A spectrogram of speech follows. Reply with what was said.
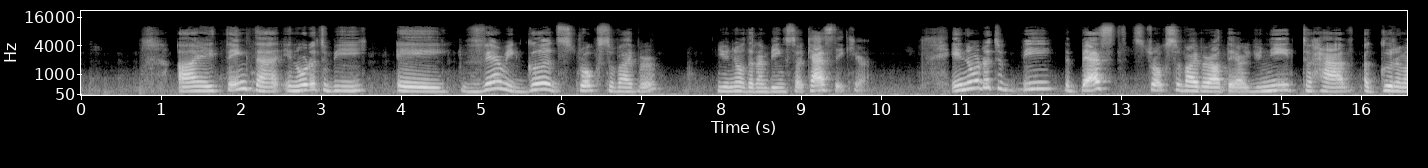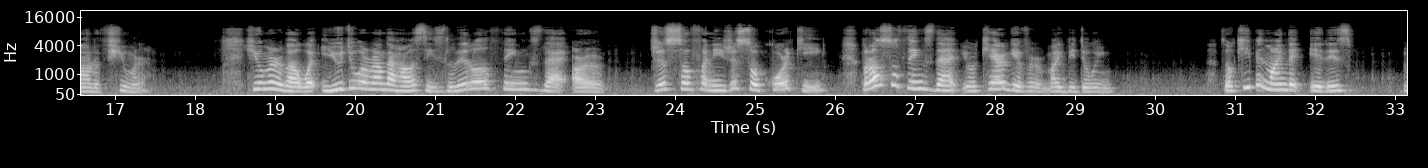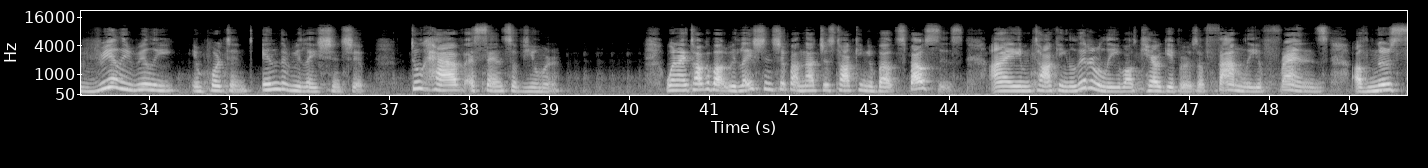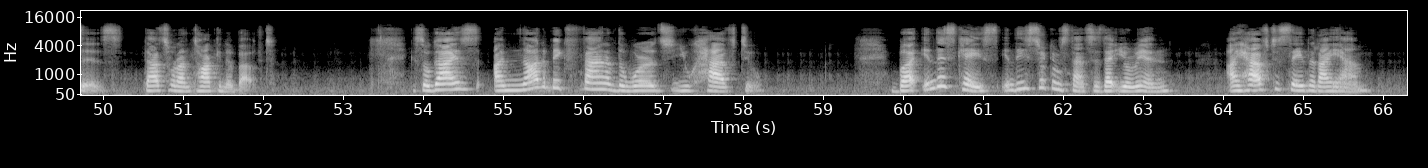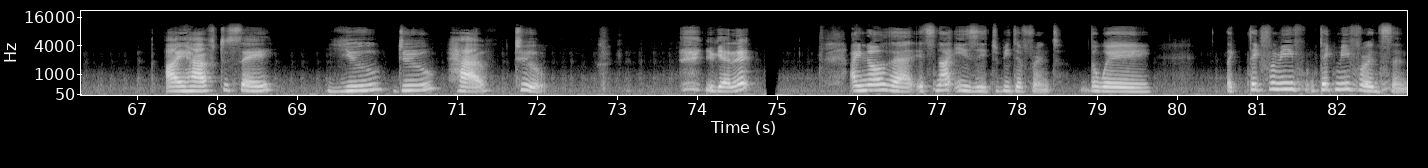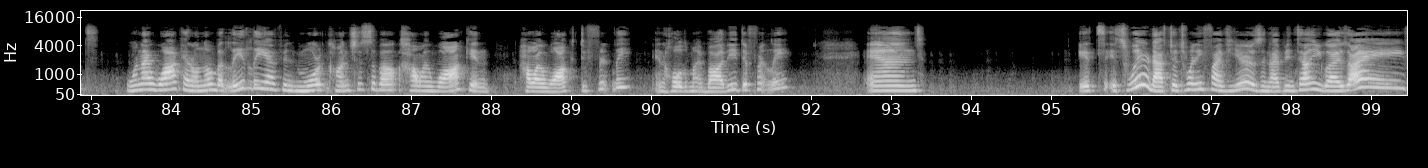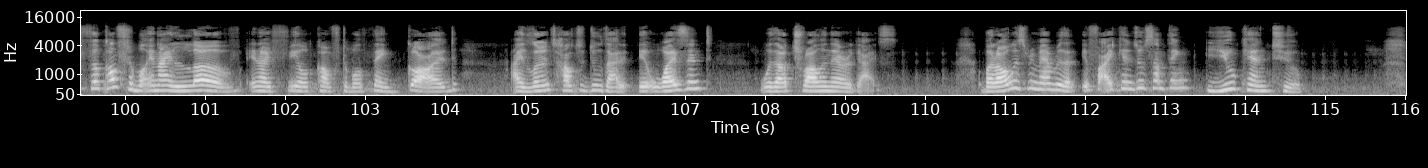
I think that in order to be a very good stroke survivor, you know that I'm being sarcastic here. In order to be the best stroke survivor out there, you need to have a good amount of humor. Humor about what you do around the house, these little things that are just so funny, just so quirky, but also things that your caregiver might be doing. So keep in mind that it is really, really important in the relationship to have a sense of humor. When I talk about relationship, I'm not just talking about spouses. I am talking literally about caregivers, of family, of friends, of nurses. That's what I'm talking about. So, guys, I'm not a big fan of the words you have to. But in this case, in these circumstances that you're in, I have to say that I am. I have to say you do have to. you get it? I know that it's not easy to be different the way like take for me take me for instance when i walk i don't know but lately i've been more conscious about how i walk and how i walk differently and hold my body differently and it's it's weird after 25 years and I've been telling you guys I feel comfortable and I love and I feel comfortable. Thank God I learned how to do that. It wasn't without trial and error, guys. But always remember that if I can do something, you can too.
